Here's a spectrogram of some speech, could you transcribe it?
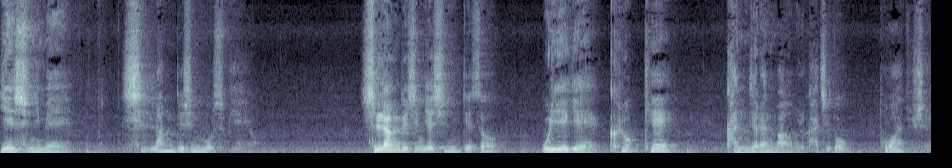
예수님의 신랑 되신 모습이에요. 신랑 되신 예수님께서 우리에게 그렇게 간절한 마음을 가지고 도와주셔요.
